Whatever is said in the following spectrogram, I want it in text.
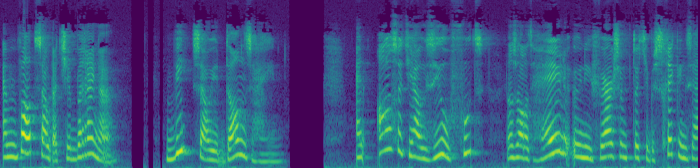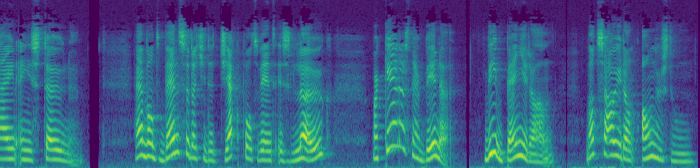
En wat zou dat je brengen? Wie zou je dan zijn? En als het jouw ziel voedt, dan zal het hele universum tot je beschikking zijn en je steunen. want wensen dat je de jackpot wint is leuk, maar keer eens naar binnen. Wie ben je dan? Wat zou je dan anders doen?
